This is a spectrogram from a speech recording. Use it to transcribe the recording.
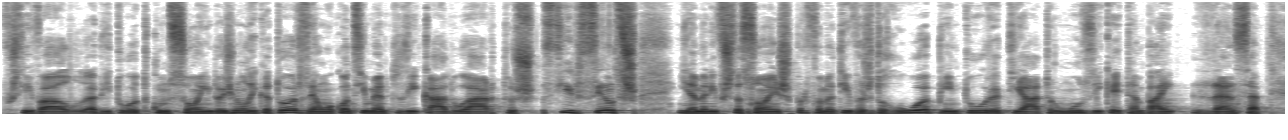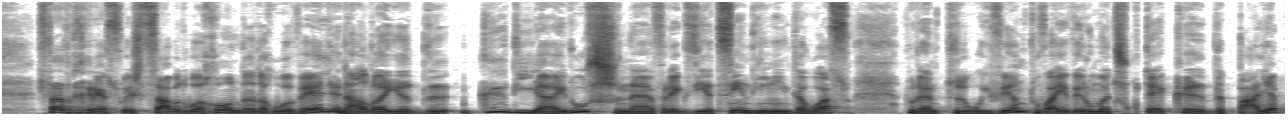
O festival Habitua-te começou em 2014, é um acontecimento dedicado a artes circenses e a manifestações performativas de rua, pintura, teatro, música e também dança. Está de regresso este sábado a Ronda da Rua Velha, na aldeia de Guedieiros, na freguesia de Sendim, em Tabuaço. Durante o evento vai haver uma discoteca de palha.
